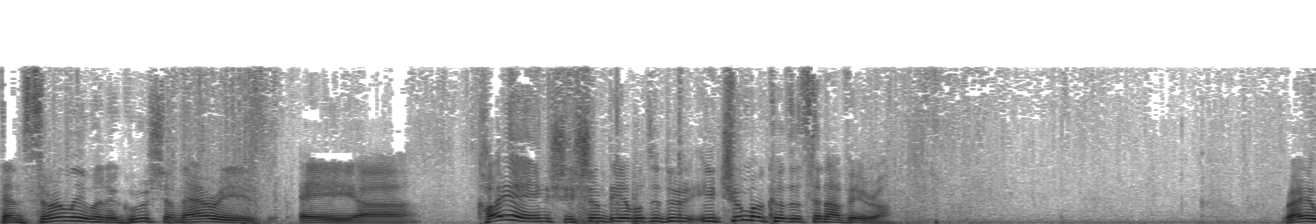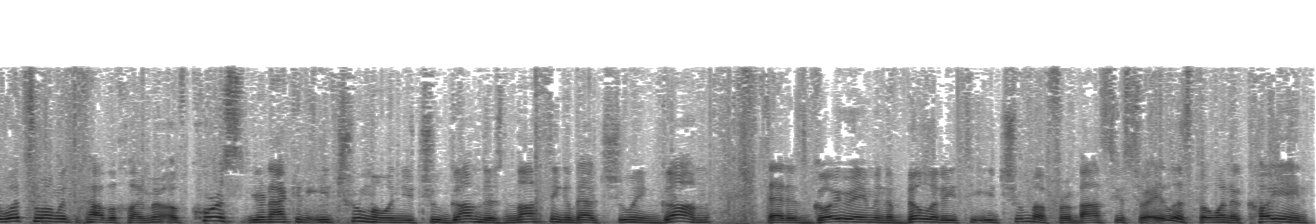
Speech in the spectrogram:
then certainly when a grusha marries a uh, kohen, she shouldn't be able to do eat truma because it's an avera. Right? What's wrong with the kavachaymer? Of course, you're not going to eat truma when you chew gum. There's nothing about chewing gum that is goyreim an ability to eat truma for a bas yisraelis. But when a kohen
